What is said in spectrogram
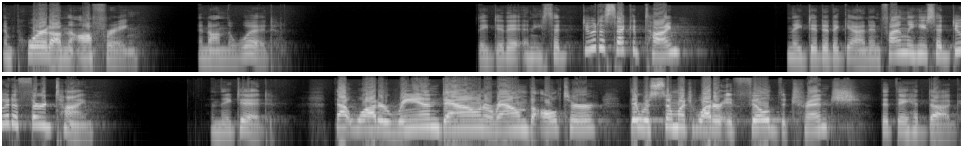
and pour it on the offering and on the wood. They did it, and he said, Do it a second time. And they did it again. And finally, he said, Do it a third time. And they did. That water ran down around the altar. There was so much water, it filled the trench that they had dug.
